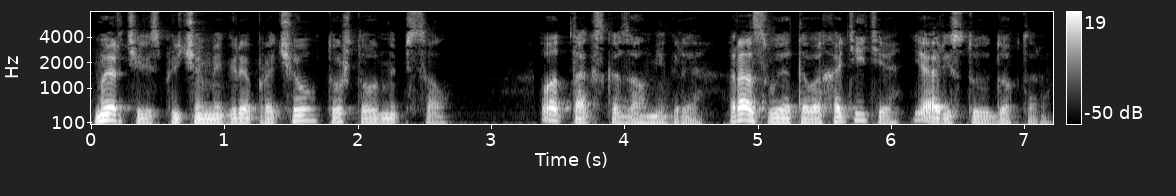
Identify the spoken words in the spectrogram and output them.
Мэр через плечо Мегре прочел то, что он написал. «Вот так», — сказал Мегре. «Раз вы этого хотите, я арестую доктора».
